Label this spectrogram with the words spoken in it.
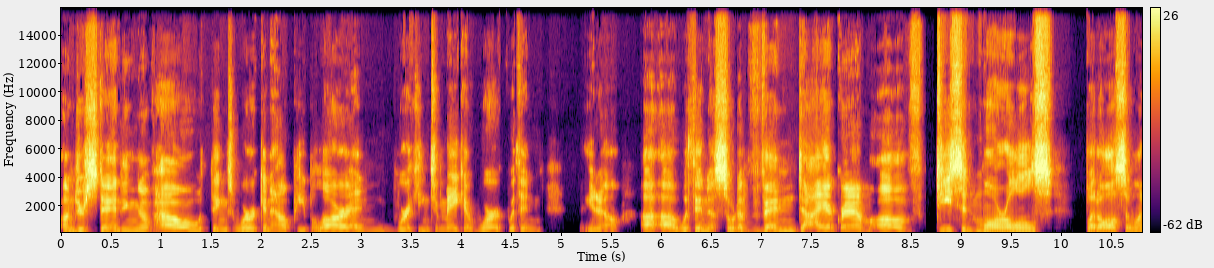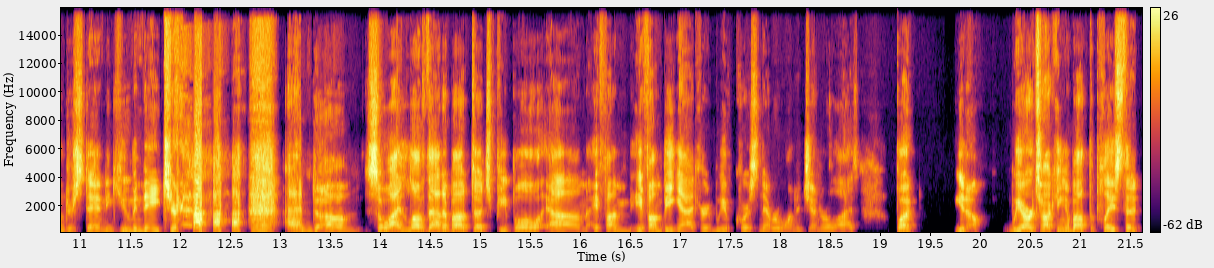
understanding of how things work and how people are and working to make it work within you know uh, uh, within a sort of venn diagram of decent morals but also understanding human nature. and um, so I love that about Dutch people. Um, if I'm if I'm being accurate, we of course never want to generalize, but you know we are talking about the place that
